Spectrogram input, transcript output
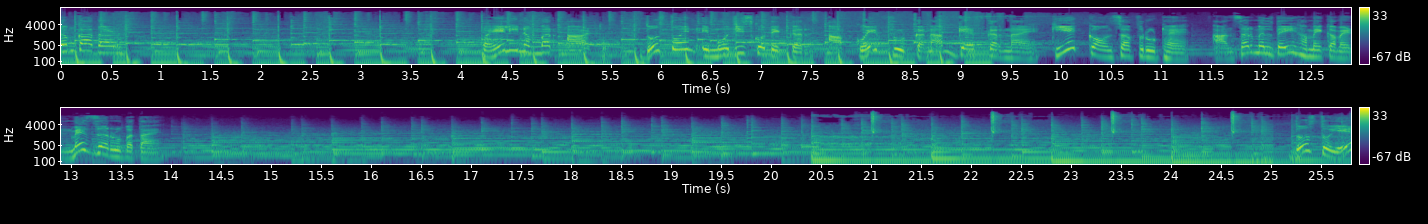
चमगादड़ पहेली नंबर आठ। दोस्तों, इन इमोजीज को देखकर आपको एक फ्रूट का नाम गैस करना है कि ये कौन सा फ्रूट है। आंसर मिलते ही हमें कमेंट में ज़रूर बताएँ। दोस्तों, ये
